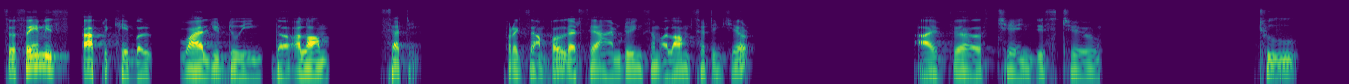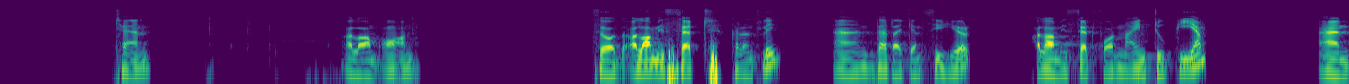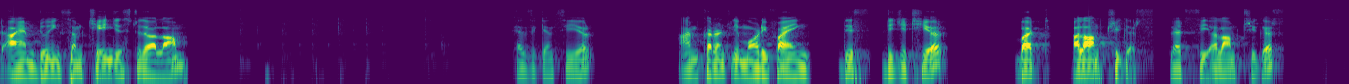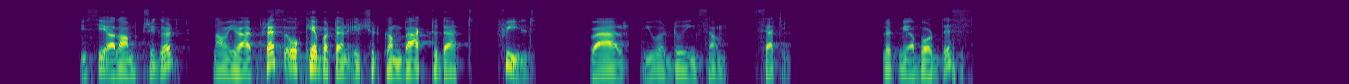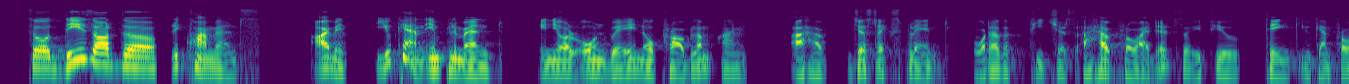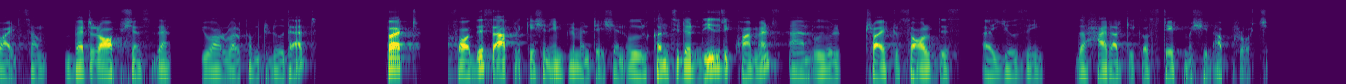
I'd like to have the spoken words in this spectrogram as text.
So same is applicable while you're doing the alarm setting. For example, let's say I'm doing some alarm setting here. I will change this to 210 alarm on so the alarm is set currently and that I can see here alarm is set for 9 2 p.m. and I am doing some changes to the alarm as you can see here I'm currently modifying this digit here but alarm triggers. Let's see alarm triggers. You see alarm triggered. Now if I press OK button it should come back to that field where you are doing some setting. Let me abort this. So these are the requirements. I mean you can implement in your own way no problem. I mean I have just explained what are the features I have provided. So if you think you can provide some better options then you are welcome to do that. But for this application implementation we will consider these requirements and we will try to solve this uh, using the hierarchical state machine approach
